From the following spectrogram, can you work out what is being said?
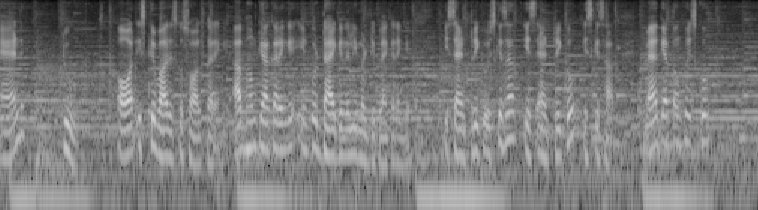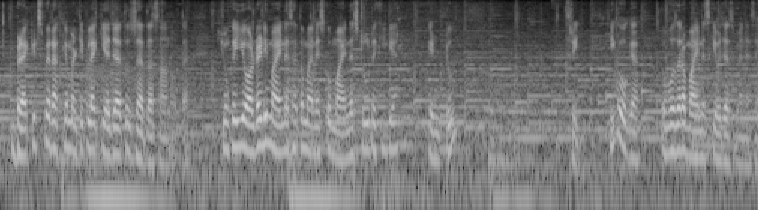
and two और इसके बाद इसको सॉल्व करेंगे। अब हम क्या करेंगे? इनको डायगनली मल्टीप्लाई करेंगे। इस एंट्री को इसके साथ, इस एंट्री को इसके साथ। मैं कहता हूँ कि इसको ब्रैकेट्स पे रख के मल्टीप्लाई किया जाए तो ज़्यादा आसान होता है। क्योंकि ये ऑलरेडी माइनस है तो मैंने इसको माइनस टू लिखी है इन टू थ्री ठीक हो गया? तो वो ज़रा माइनस की वजह से मैंने ऐसे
